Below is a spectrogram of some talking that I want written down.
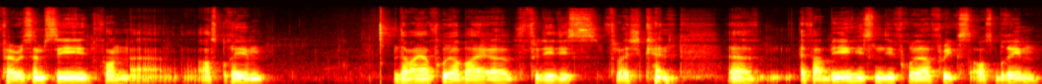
Ferris MC von, äh, aus Bremen. Der war ja früher bei, äh, für die, die es vielleicht kennen, äh, FAB hießen die früher Freaks aus Bremen.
